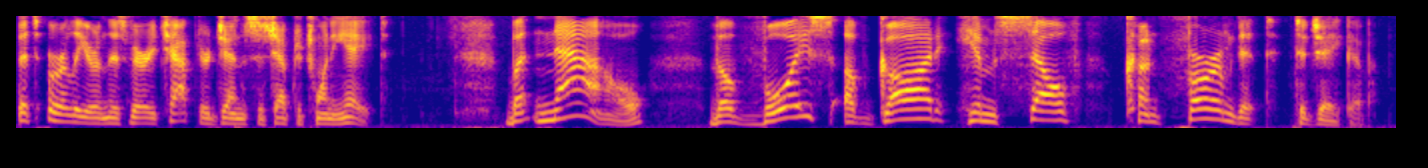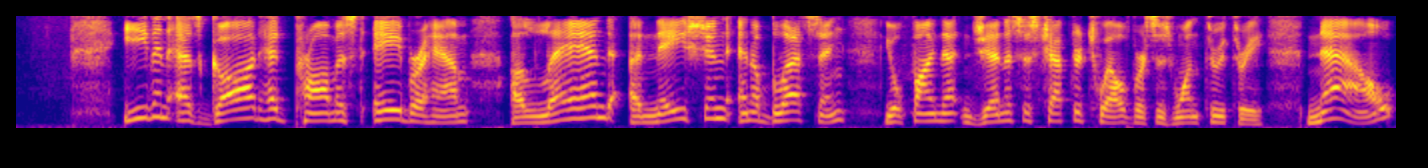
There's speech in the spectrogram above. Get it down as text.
That's earlier in this very chapter, Genesis chapter 28. But now, the voice of God himself confirmed it to Jacob. Even as God had promised Abraham a land, a nation, and a blessing, you'll find that in Genesis chapter 12, verses 1 through 3. Now,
